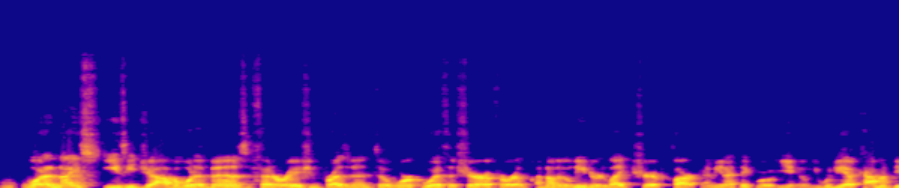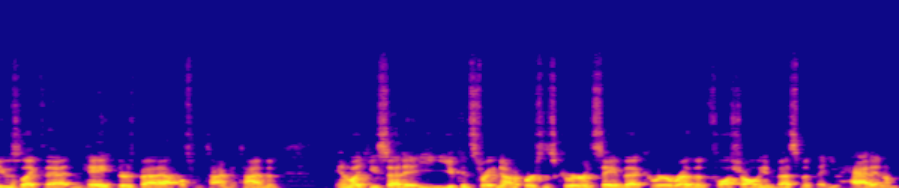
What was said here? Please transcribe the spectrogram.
what a nice easy job it would have been as a federation president to work with a sheriff or another leader like Sheriff Clarke. I mean, I think you, when you have common views like that, and hey, there's bad apples from time to time, and and like you said, it, you can straighten out a person's career and save that career rather than flush all the investment that you had in them.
